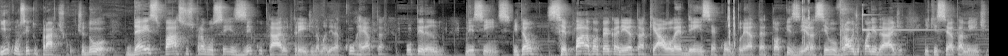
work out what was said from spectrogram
e o conceito prático. Te dou 10 passos para você executar o trade da maneira correta, operando nesse índice. Então, separa papel e caneta que a aula é densa, é completa, é topzera, Vral de qualidade e que certamente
